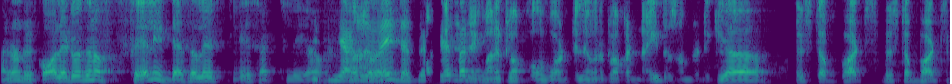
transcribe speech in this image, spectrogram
I don't recall. It was in a fairly desolate place, actually. Yeah, Yeah, it That's was a what I- very desperate place. But like one o'clock or what? Eleven o'clock at night or something ridiculous. yeah. Mr. Butts, Mr. Butts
